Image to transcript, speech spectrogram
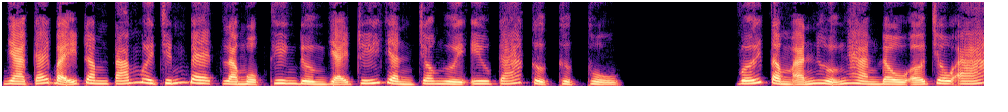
Nhà cái 789 bet là một thiên đường giải trí dành cho người yêu cá cược thực thụ. Với tầm ảnh hưởng hàng đầu ở châu Á,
